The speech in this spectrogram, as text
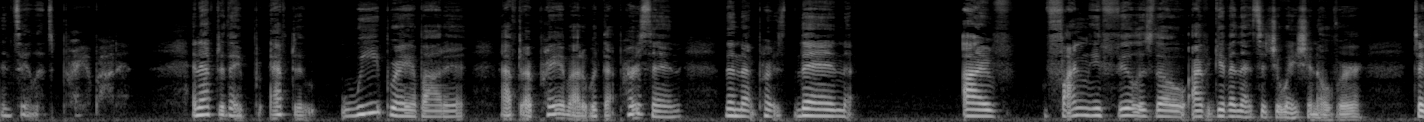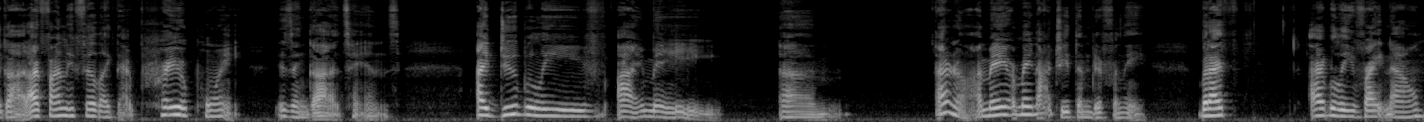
and say, let's pray about it. And after they, after we pray about it, after I pray about it with that person, then that person, then I've finally feel as though I've given that situation over to God. I finally feel like that prayer point is in God's hands. I do believe I may, um, I don't know, I may or may not treat them differently, but I, I believe right now,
